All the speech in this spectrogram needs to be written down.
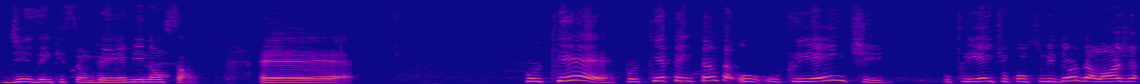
dizem que são VM e não são. É, por quê? Porque tem tanta. O, o cliente, o cliente, o consumidor da loja,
